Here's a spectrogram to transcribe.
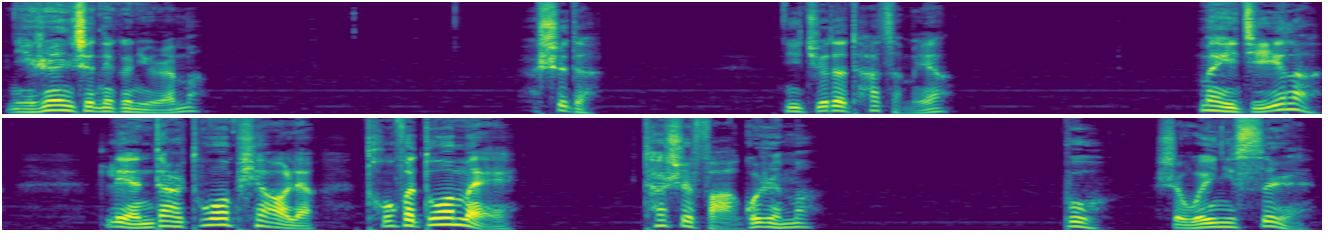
你认识那个女人吗？”“是的。”你觉得她怎么样？美极了，脸蛋多漂亮，头发多美。她是法国人吗？不是威尼斯人。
